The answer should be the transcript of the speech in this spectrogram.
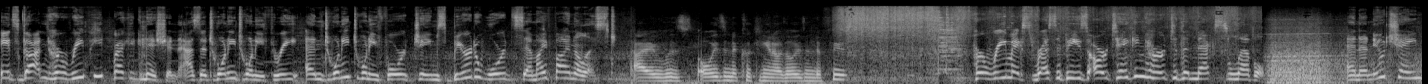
It's gotten her repeat recognition as a 2023 and 2024 James Beard Award semifinalist. I was always into cooking and I was always into food. Her remixed recipes are taking her to the next level and a new chain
